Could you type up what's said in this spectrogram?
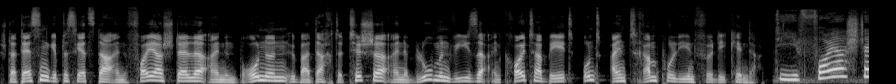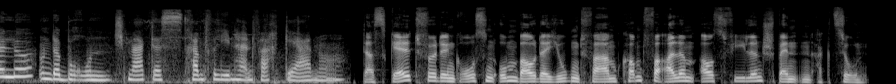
Stattdessen gibt es jetzt da eine Feuerstelle, einen Brunnen, überdachte Tische, eine Blumenwiese, ein Kräuterbeet und ein Trampolin für die Kinder. Die Feuerstelle und der Brunnen. Ich mag das Trampolin einfach gerne. Das Geld für den großen Umbau der Jugendfarm kommt vor allem aus vielen Spendenaktionen.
